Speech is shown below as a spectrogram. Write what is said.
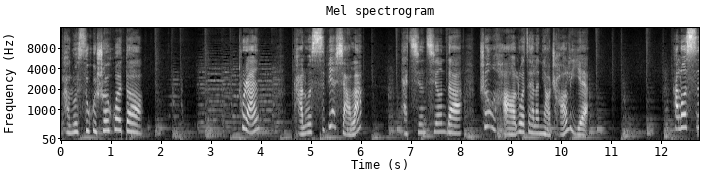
卡洛斯会摔坏的。突然，卡洛斯变小了，它轻轻的，正好落在了鸟巢里。卡洛斯，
